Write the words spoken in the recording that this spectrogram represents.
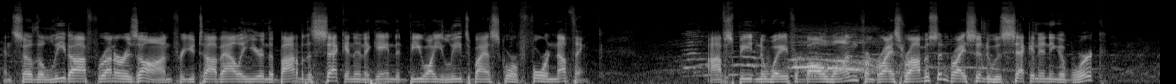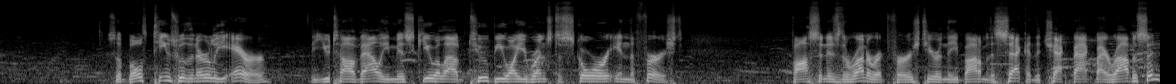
And so the leadoff runner is on for Utah Valley here in the bottom of the second in a game that BYU leads by a score of 4 0. Off speed and away for ball one from Bryce Robison. Bryce into his second inning of work. So both teams with an early error. The Utah Valley miscue allowed two BYU runs to score in the first. Vossen is the runner at first here in the bottom of the second. The check back by Robison.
